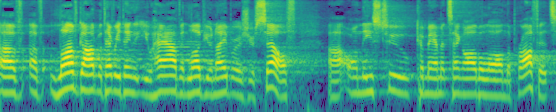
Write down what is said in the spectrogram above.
of, of love God with everything that you have and love your neighbor as yourself uh, on these two commandments, hang all the law and the prophets,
